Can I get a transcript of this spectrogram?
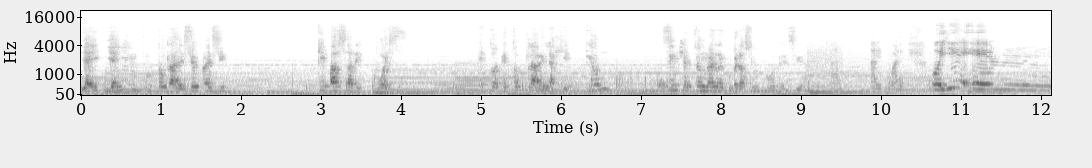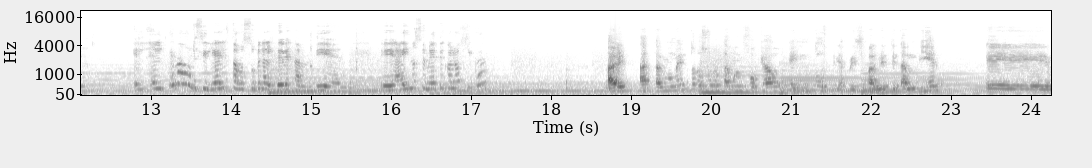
Y ahí, y hay un punto clave, siempre decir, ¿qué pasa después? Esto, esto es clave, la gestión sin gestión no hay recuperación, como te decía. Claro, tal cual. Oye, em, el, el, tema domiciliario estamos súper al debe también. Eh, ¿Ahí no se mete ecológica? A ver, hasta el momento nosotros estamos enfocados en industrias principalmente, también eh,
